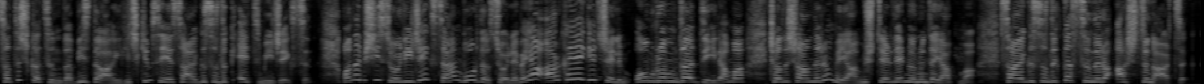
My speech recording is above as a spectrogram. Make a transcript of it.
Satış katında biz dahil hiç kimseye saygısızlık etmeyeceksin. Bana bir şey söyleyeceksen burada söyle veya arkaya geçelim. Umrumda değil ama çalışanların veya müşterilerin önünde yapma. Saygısızlıkta sınırı aştın artık.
